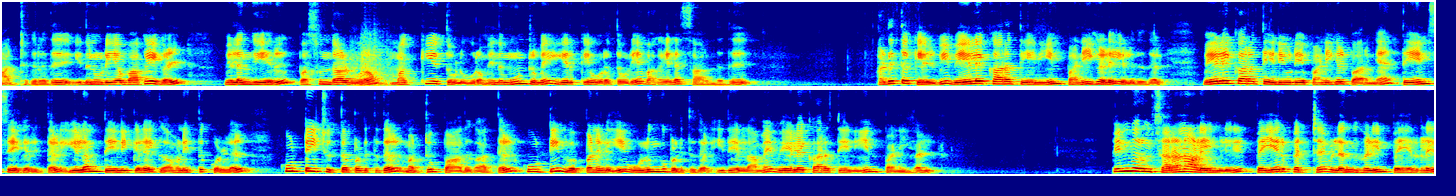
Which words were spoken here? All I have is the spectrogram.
மாற்றுகிறது. இதனுடைய வகைகள் விலங்கு எரு பசுந்தாள் உரம் மக்கிய தொழு உரம். இந்த மூன்றுமே இயற்கை உரத்துடைய வகையில் சார்ந்தது. அடுத்த கேள்வி வேலைக்கார தேனியின் பணிகளை எழுதுதல். வேலைக்கார தேனியுடைய பணிகள் பாருங்க. தேன் சேகரித்தல் இளம் தேனீக்களை கவனித்து கொள்ளல் கூட்டை சுத்தப்படுத்துதல் மற்றும் பாதுகாத்தல் கூட்டின் வெப்பநிலையை ஒழுங்குபடுத்துதல். இது எல்லாமே வேலைக்கார தேனியின் பணிகள். பின்வரும் சரணாலயங்களில் பெயர் பெற்ற விலங்குகளின் பெயர்களை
